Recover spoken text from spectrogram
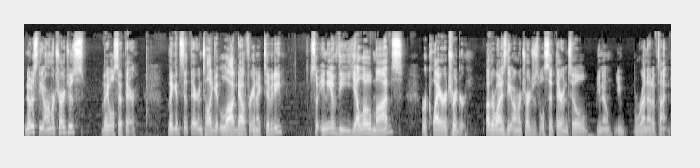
notice the armor charges, they will sit there. They can sit there until I get logged out for inactivity, so any of the yellow mods require a trigger. Otherwise, the armor charges will sit there until, you know, you run out of time.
